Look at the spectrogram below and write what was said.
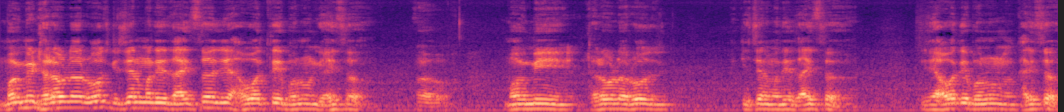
मग मी ठरवलं रोज किचनमध्ये जायचं जे हवं ते बनवून घ्यायचं. मग मी ठरवलं रोज किचनमध्ये जायचं जे हवं ते बनवून खायचं.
